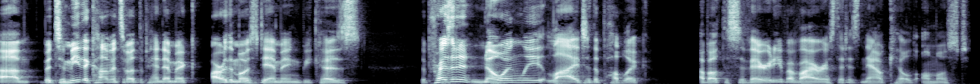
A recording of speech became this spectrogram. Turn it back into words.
Um, but to me, the comments about the pandemic are the most damning because the president knowingly lied to the public about the severity of a virus that has now killed almost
